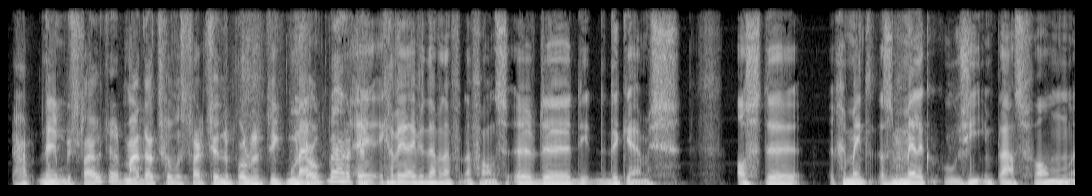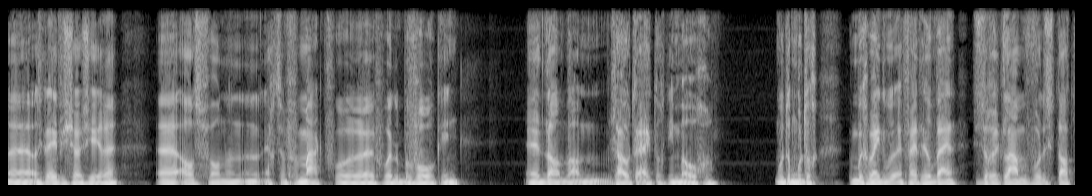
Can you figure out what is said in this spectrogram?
Ja, neem besluiten. Maar dat zullen we straks in de politiek moeten Maar, ook merken. eh, ik ga weer even naar, naar, naar Frans. Eh, de, die, de, de kermis. Als de gemeente als een melkkoe zie in plaats van, eh, als ik het even chargeer, als van een, een, echt een vermaak voor, voor de bevolking, dan, dan zou het eigenlijk toch niet mogen. Moet, moet toch, de gemeente moet in feite heel weinig. Het is toch reclame voor de stad.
